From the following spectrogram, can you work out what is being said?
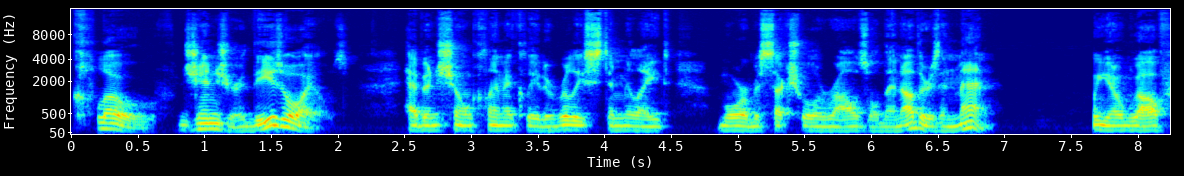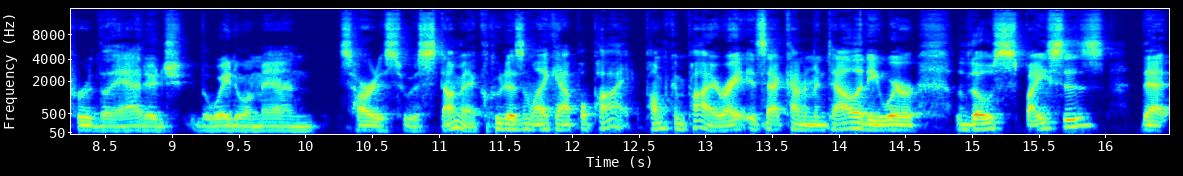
clove ginger these oils have been shown clinically to really stimulate more of a sexual arousal than others in men. You know, we've all heard the adage, the way to a man's heart is to his stomach. Who doesn't like apple pie, pumpkin pie, right? It's that kind of mentality where those spices that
